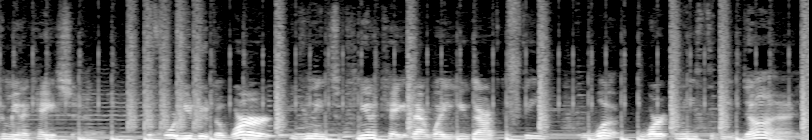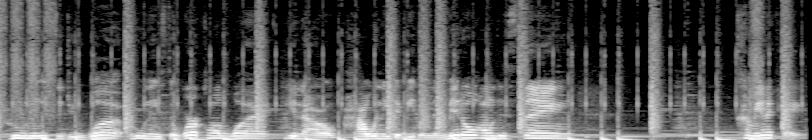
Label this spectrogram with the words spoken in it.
communication. Before you do the work, you need to communicate. That way, you guys can see what work needs to be done, who needs to do what, who needs to work on what, you know, how we need to meet in the middle on this thing. Communicate,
